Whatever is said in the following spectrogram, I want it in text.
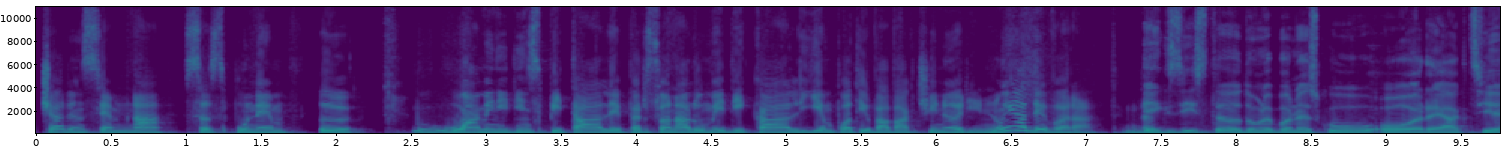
Ce ar însemna, să spunem, oamenii din spitale, personalul medical e împotriva vaccinării? Nu e adevărat. Există, domnule Bănescu, o reacție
